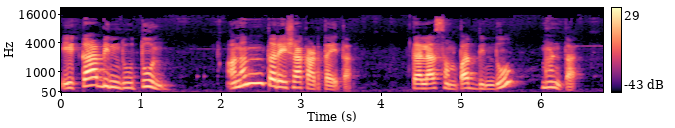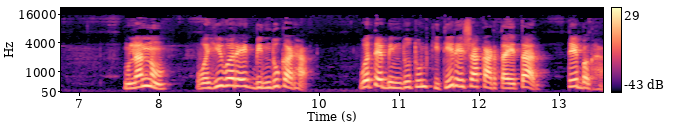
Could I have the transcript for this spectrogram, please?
एका बिंदूतून अनंत रेषा काढता येतात. त्याला संपात बिंदू म्हणतात. मुलांनो वहीवर एक बिंदू काढा व त्या बिंदूतून किती रेषा काढता येतात ते बघा.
